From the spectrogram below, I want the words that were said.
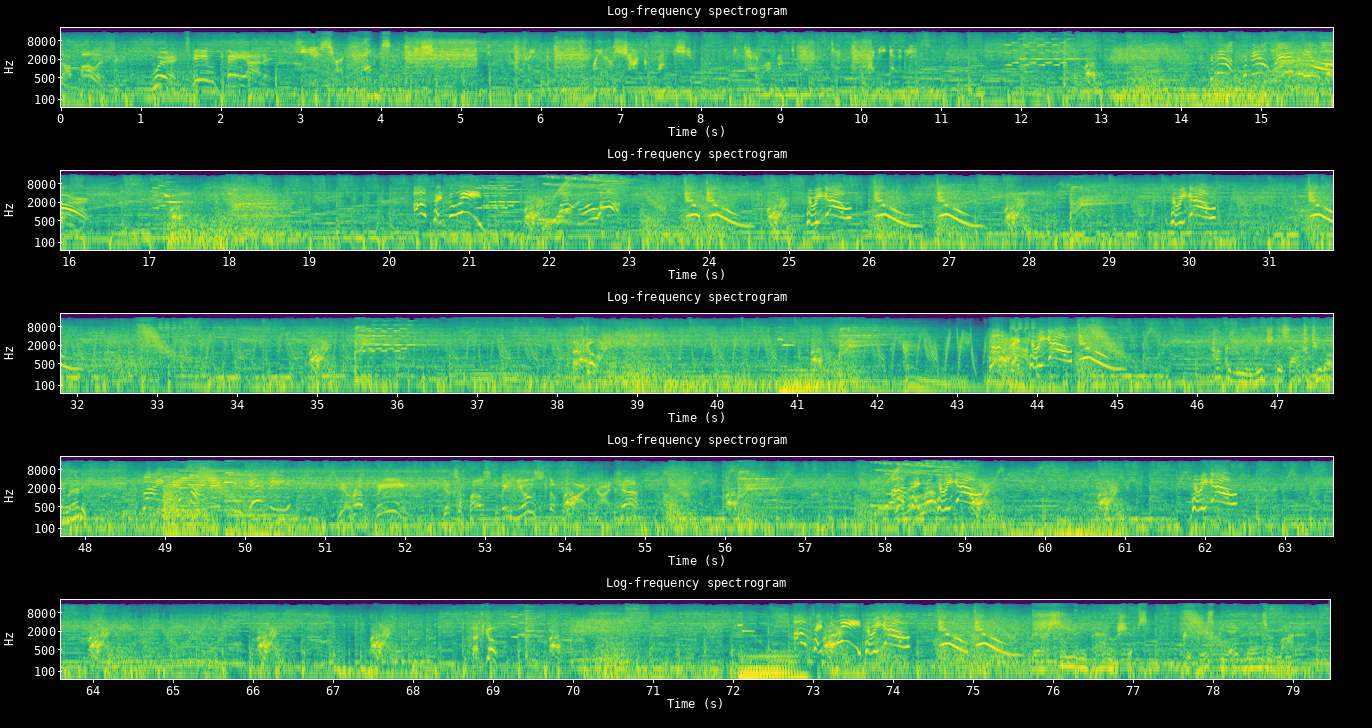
That's policy. We're Team Chaotix. Here's your next mission. Whale Shark. Come out, come out, wherever you are! I'll take the lead! Blow up! Pew, pew! Here we go! Supposed to be used to flying, aren't you? Okay, here we go! Here we go! Let's go! I'll take the lead! Here we go! Pew, pew! There are so many battleships. Could this be Eggman's Armada? Armada!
